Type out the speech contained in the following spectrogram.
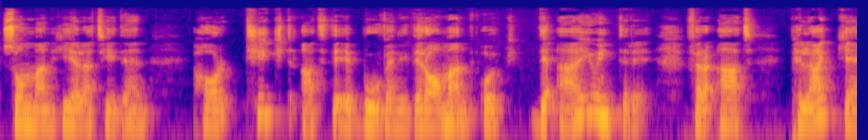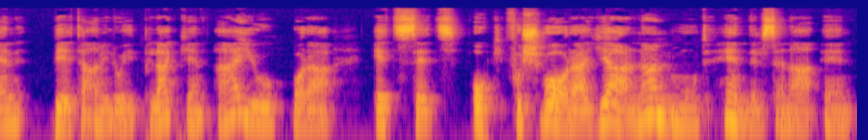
som man hela tiden har tyckt att det är boven i dramat och det är ju inte det. För att placken, beta-amyloidplacken är ju bara ett sätt att försvara hjärnan mot händelserna, en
